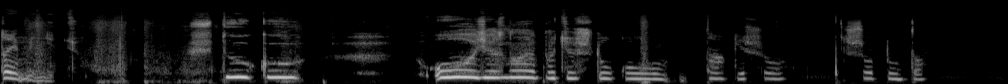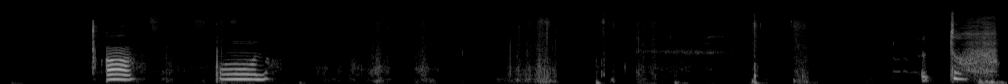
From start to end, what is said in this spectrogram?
дай мені цю штуку. О, я знаю про цю штуку. Так, і що? Що тут? А, он. Так.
